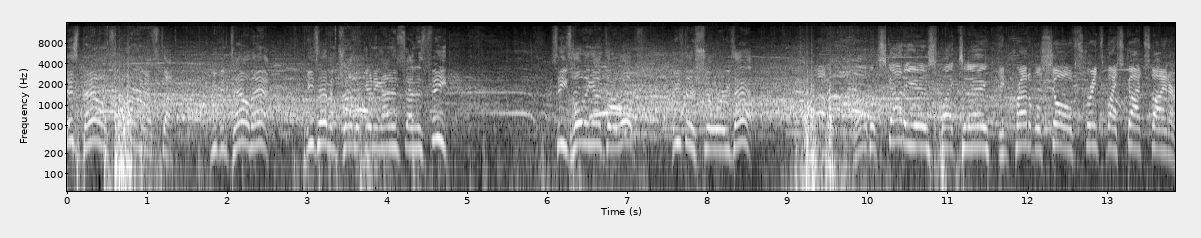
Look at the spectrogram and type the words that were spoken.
His balance is all messed up. You can tell that. He's having trouble getting on his on his feet. See, he's holding onto the ropes. He's not sure where he's at. But Scotty is, Mike, today. Incredible show of strength by Scott Steiner.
